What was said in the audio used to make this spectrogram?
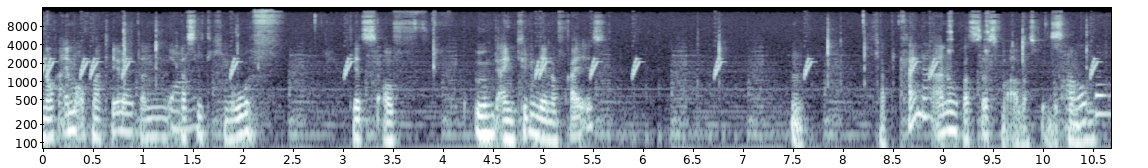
Nur, noch einmal auf Materia, dann Ja. lasse ich dich in Ruhe. Jetzt auf irgendeinen klicken, der noch frei ist. Hm. Ich habe keine Ahnung, was das war, was wir bekommen haben. Zauber?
